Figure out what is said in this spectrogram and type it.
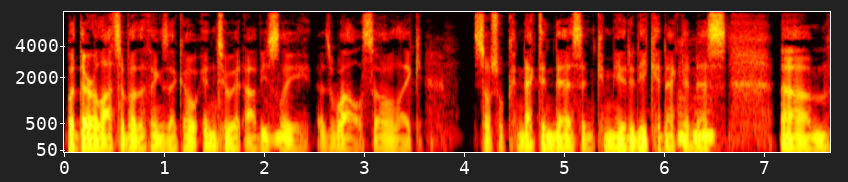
But there are lots of other things that go into it, obviously, Mm-hmm. as well. So like social connectedness and community connectedness. Um,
